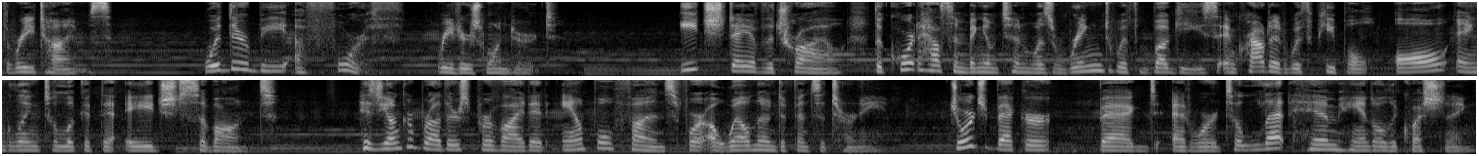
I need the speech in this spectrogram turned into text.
three times. Would there be a fourth? Readers wondered. Each day of the trial, the courthouse in Binghamton was ringed with buggies and crowded with people, all angling to look at the aged savant. His younger brothers provided ample funds for a well known defense attorney. George Becker begged Edward to let him handle the questioning.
